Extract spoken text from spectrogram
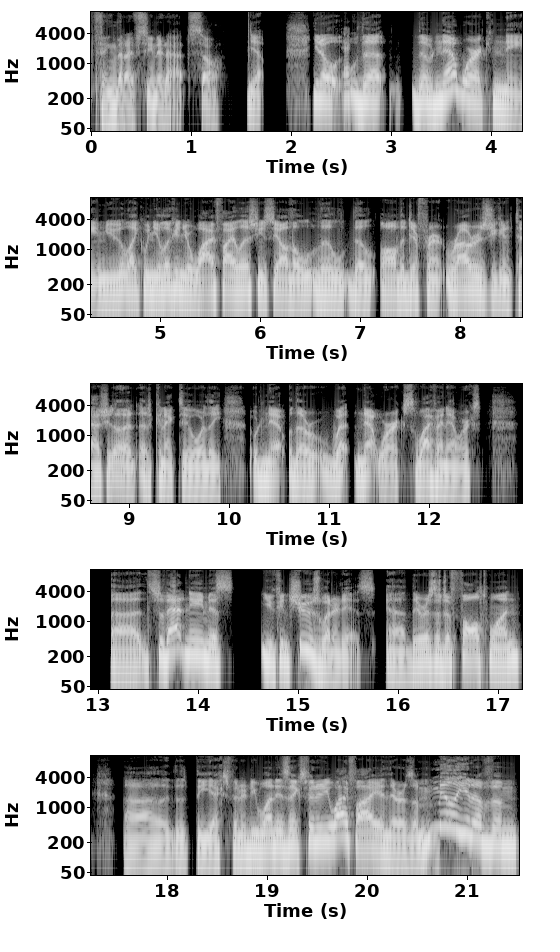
thing that i've seen it at so you know the the network name. You like when you look in your Wi-Fi list, and you see all the the, the all the different routers you can attach uh, uh connect to, or the net the networks, Wi-Fi networks. Uh, so that name is you can choose what it is. Uh, there is a default one. Uh, the, the, Xfinity one is Xfinity Wi-Fi, and there's a million of them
